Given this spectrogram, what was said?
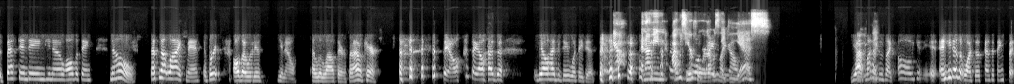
the best ending, you know, all the things. No, that's not life, man. Although it is, you know, a little out there, but I don't care. they all they all had to they all had to do what they did. Yeah, So, and I mean, I was here for it. I was like, else. yes. Yeah, my like- husband's like, oh, and he doesn't watch those kinds of things, but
